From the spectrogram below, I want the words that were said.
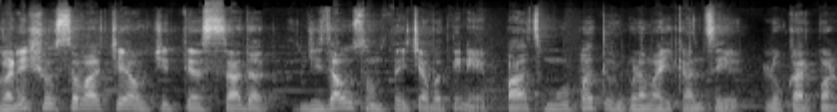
गणेशोत्सवाचे औचित्य साधत जिजाऊ संस्थेच्या वतीने पाच मोफत रुग्णवाहिकांचे लोकार्पण.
